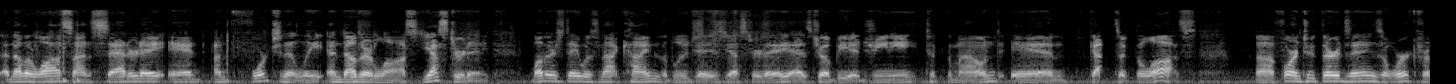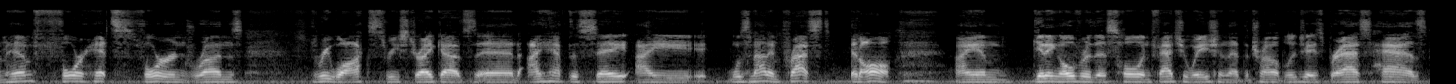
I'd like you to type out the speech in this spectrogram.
another loss on Saturday, and unfortunately, another loss yesterday. Mother's Day was not kind to the Blue Jays yesterday, as Joe Biagini took the mound and got took the loss. Uh, four and two thirds innings of work from him, four hits, four earned runs, three walks, three strikeouts, and I have to say I was not impressed at all. I am getting over this whole infatuation that the Toronto Blue Jays brass has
